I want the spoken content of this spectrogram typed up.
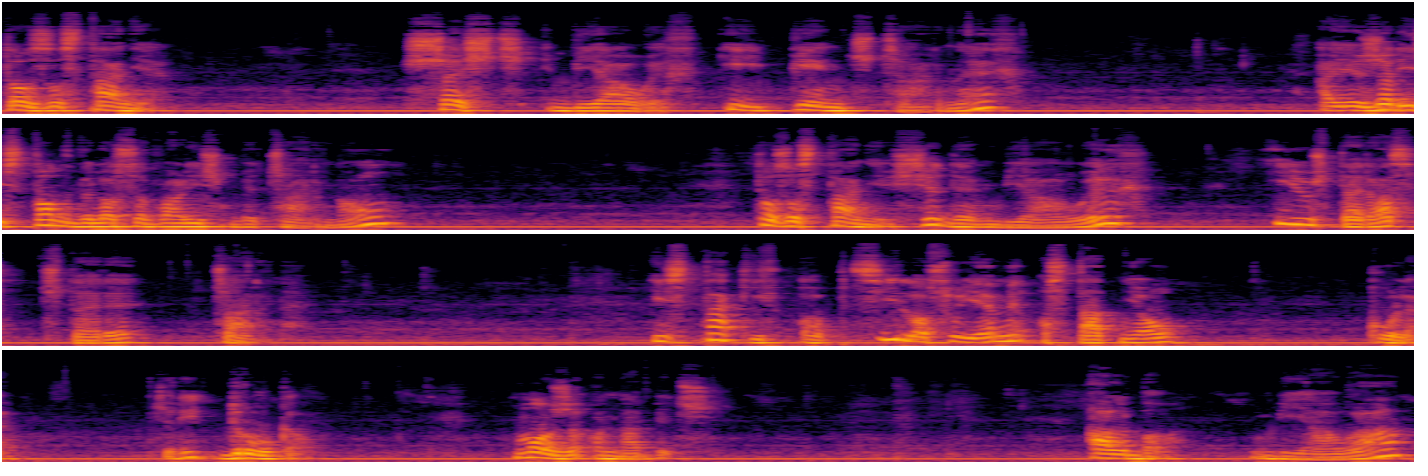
to zostanie 6 białych i 5 czarnych. A jeżeli stąd wylosowaliśmy czarną, to zostanie 7 białych i już teraz 4 czarne. I z takich opcji losujemy ostatnią kulę, czyli drugą. Może ona być albo biała,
